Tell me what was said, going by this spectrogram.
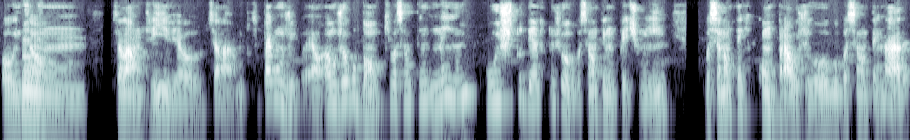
Ou então, uhum. sei lá, um Trivia, ou sei lá. Você pega um, é, é um jogo bom que você não tem nenhum custo dentro do jogo. Você não tem um pay to win, você não tem que comprar o jogo, você não tem nada.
